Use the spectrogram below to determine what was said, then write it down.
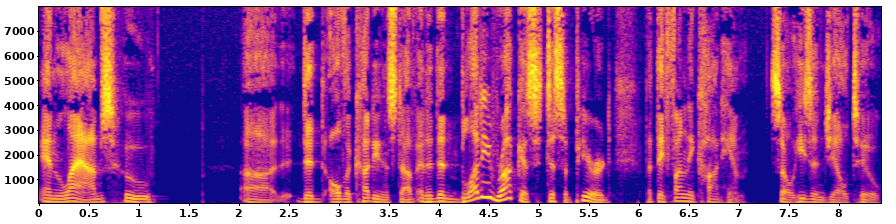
and Labs, who uh, did all the cutting and stuff. And then Bloody Ruckus disappeared, but they finally caught him. So he's in jail too.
